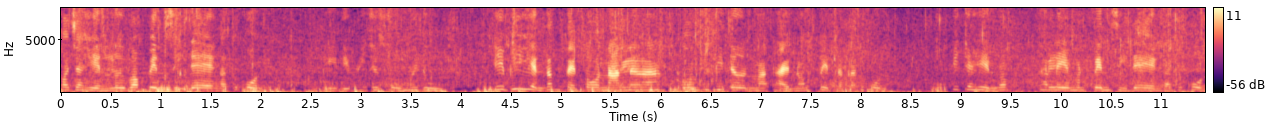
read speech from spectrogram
ก็จะเห็นเลยว่าเป็นสีแดงอะทุกคนนี่เดี๋ยวพี่จะซูมให้ดูนี่พี่เห็นตั้งแต่ตอนนั้นเลยนะตอนที่พี่เดินมาถ่ายน้องเป็ดนะคะทุกคน พี่จะเห็นว่าทะเลมันเป็นสีแดงค่ะทุกคน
